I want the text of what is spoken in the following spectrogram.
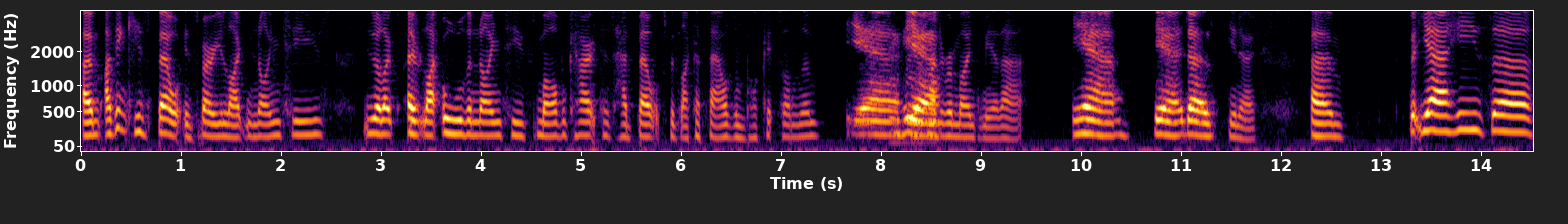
um, I think his belt is very like 90s. You know, like uh, like all the 90s Marvel characters had belts with like a thousand pockets on them. Yeah. Yeah. It Yeah. kind of reminds me of that. Yeah. Yeah. It does. You know, um, but yeah, he's uh,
